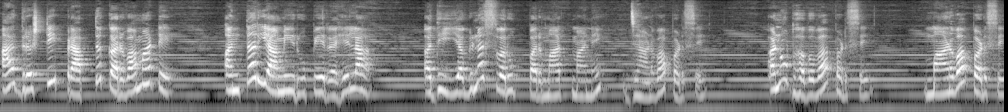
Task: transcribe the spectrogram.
આ દ્રષ્ટિ પ્રાપ્ત કરવા માટે અંતર્યામી રૂપે રહેલા અધિયજ્ઞ સ્વરૂપ પરમાત્માને જાણવા પડશે, અનુભવવા પડશે, માણવા પડશે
